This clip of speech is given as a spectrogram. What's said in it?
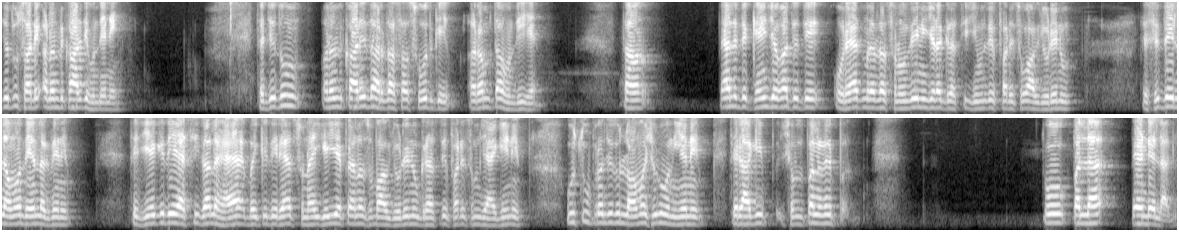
ਜਦੋਂ ਸਾਡੇ ਆਨੰਦ ਕਾਰਜ ਹੁੰਦੇ ਨੇ, ਤਾਂ ਜਦੋਂ ਆਨੰਦ ਕਾਰਜ ਦਾ ਅਰਦਾਸਾ ਸੋਧ ਕੇ ਆਰੰਭਤਾ ਹੁੰਦੀ ਹੈ, ਤਾਂ ਪਹਿਲੇ ਤੇ ਕਈ ਜਗ੍ਹਾ ਤੇ ਤੇ ਉਹ ਰਹਿਤ ਮਰਦਾ ਸੁਣਾਉਂਦੇ ਹੀ ਨਹੀਂ ਜਿਹੜਾ ਗ੍ਰਸਤੀ ਜੀਵਨ ਦੇ ਫਰਜ਼ ਸੁਹਾਗ ਜੋੜੇ ਨੂੰ ਤੇ ਸਿੱਧੇ ਹੀ ਲਾਵਾਂ ਦੇਣ ਲੱਗਦੇ ਨੇ। ਤੇ ਜੇ ਕਿਤੇ ਐਸੀ ਗੱਲ ਹੈ ਬਈ ਕਿਤੇ ਰਹਿਤ ਸੁਣਾਈ ਗਈ ਹੈ, ਪਹਿਲਾਂ ਸੁਭਾਗ ਜੋੜੇ ਨੂੰ ਗ੍ਰਸਤ ਦੇ ਫਰਜ਼ ਸਮਝਾਏ ਗਏ ਨੇ। ਉਸ ਤੋਂ ਉਪਰੰਤ ਜਦੋਂ ਲਾਵਾਂ ਸ਼ੁਰੂ ਹੁੰਦੀਆਂ ਨੇ ਤੇ ਰਾਗੀ ਸ਼ਬਦ ਭੰਨ ਦੇ ਤੋ ਪੱਲਾ ਟੈਂਡੇ ਲਾਗੀ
